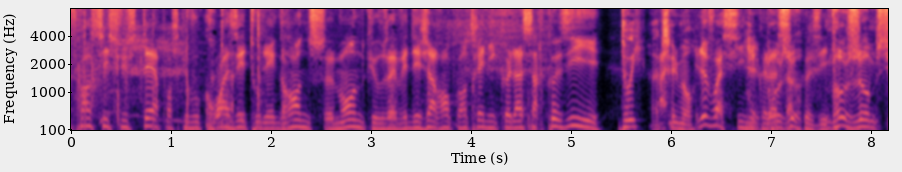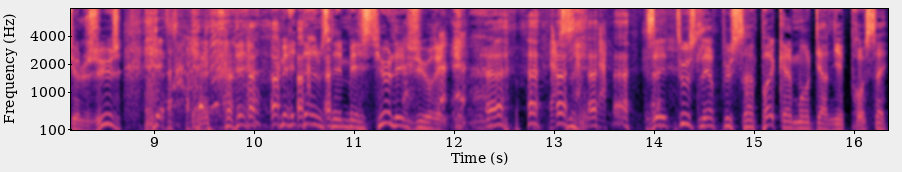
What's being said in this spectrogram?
Francis Huster, parce que vous croisez tous les grands de ce monde, que vous avez déjà rencontré Nicolas Sarkozy. Oui, absolument. Le voici, Nicolas Bonjour, Sarkozy. bonjour, monsieur le juge. Mesdames et messieurs les jurés. Vous avez tous l'air plus sympa qu'à mon dernier procès.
